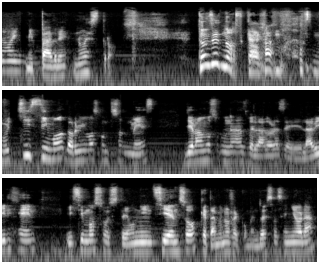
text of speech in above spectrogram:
Ay, mi Padre Nuestro. Entonces nos cagamos muchísimo, dormimos juntos un mes, llevamos unas veladoras de la Virgen, hicimos este, un incienso que también nos recomendó esa señora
